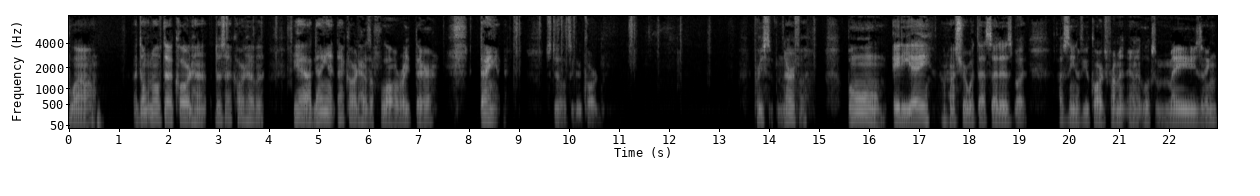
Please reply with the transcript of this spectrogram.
Wow. I don't know if that card ha- does that card have a yeah, dang it, that card has a flaw right there. Dang it. Still, it's a good card. Priest of Minerva. Boom. ADA. I'm not sure what that set is, but I've seen a few cards from it and it looks amazing.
